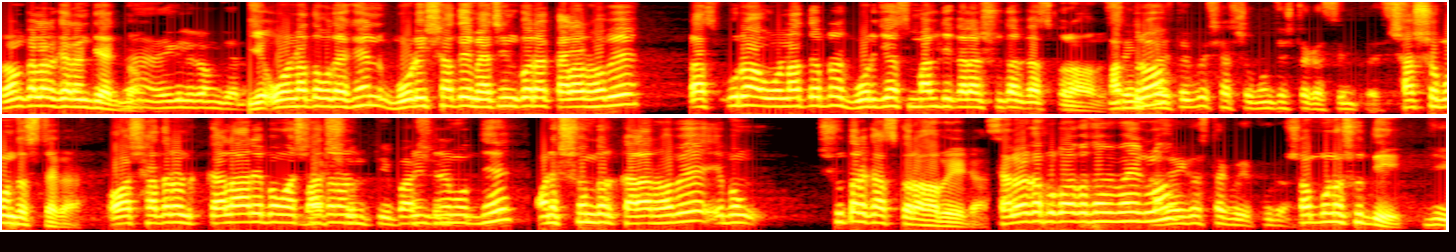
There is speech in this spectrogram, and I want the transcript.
রং কালার গ্যারান্টি একদম। হ্যাঁ এগুলি রং জানে যে ওড়নাটাও দেখেন বডির সাথে ম্যাচিং করা কালার হবে প্লাস পুরো ওনাতে আপনার গর্জিয়াস মাল্টি কালার সুতার কাজ করা হবে। মাত্র টাকা সেম প্রাইস সাতশো পঞ্চাশ টাকা। অসাধারণ কালার এবং অসাধারণ। প্রিন্টের মধ্যে অনেক সুন্দর কালার হবে এবং সুতার কাজ করা হবে এটা। স্যালোয়ার কাপড় করা কথা হবে ভাই এগুলো? থাকবে পুরো। সম্পূর্ণ সুতি? জি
